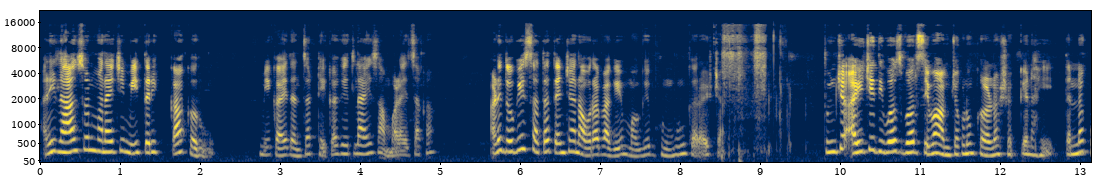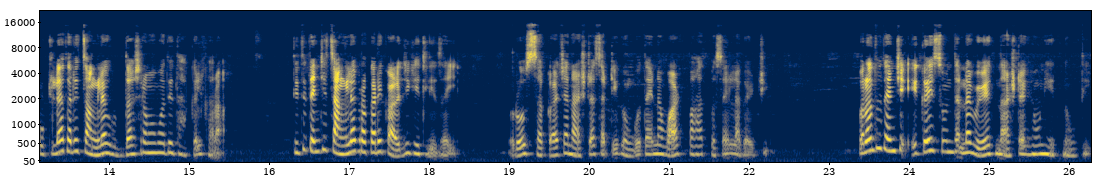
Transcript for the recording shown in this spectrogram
आणि लहान सून म्हणायची मी तरी का करू? मी काय त्यांचा ठेका घेतला आहे सांभाळायचा का? आणि दोघी सतत त्यांच्या नवराबागे मगे भुणभुण करायच्या. तुमच्या आईची दिवसभर सेवा आमच्याकडून करणं शक्य नाही. त्यांना कुठल्या तरी चांगल्या वृद्धाश्रमामध्ये दाखल करा. तिथे त्यांची चांगल्या प्रकारे काळजी घेतली जाईल. रोज सकाळच्या नाश्त्यासाठी गंगोताईंना वाट पाहत बसायला लागायची. परंतु त्यांची एकही सून त्यांना वेळेत नाश्ता घेऊन येत नव्हती.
